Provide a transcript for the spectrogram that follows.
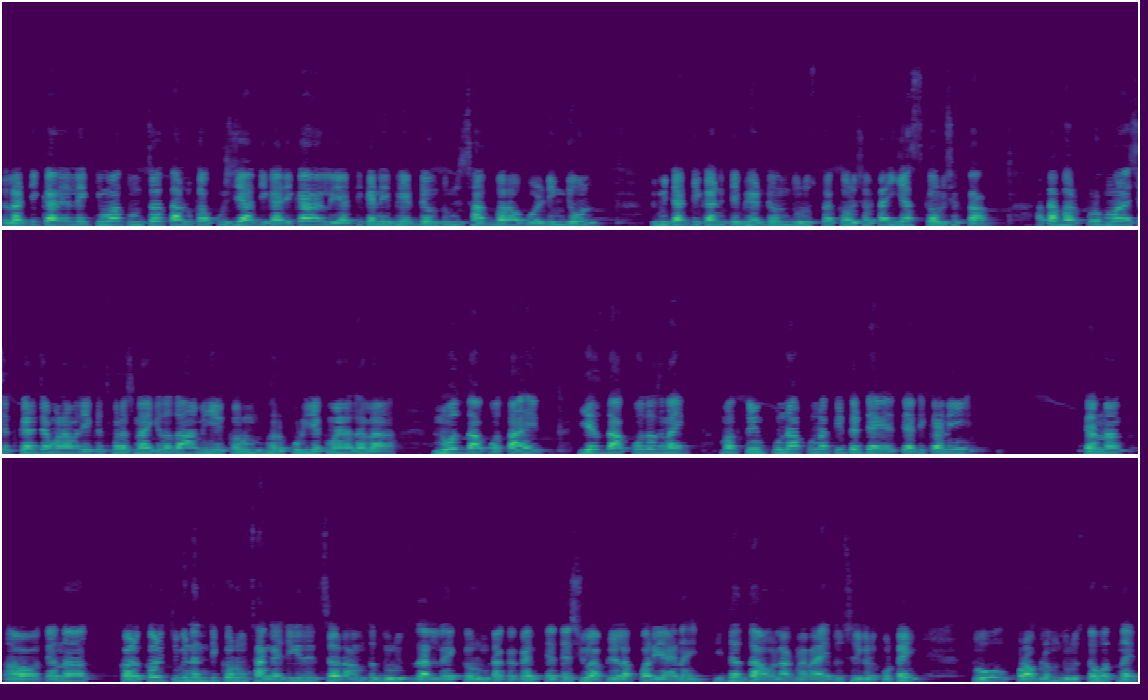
तलाठी कार्यालय किंवा तुमचं तालुका कृषी अधिकारी कार्यालय या ठिकाणी भेट देऊन तुमची सातबारा होल्डिंग देऊन तुम्ही त्या ठिकाणी ते भेट देऊन दुरुस्त करू शकता. यस करू शकता. आता भरपूर शेतकऱ्यांच्या मनामध्ये एकच प्रश्न आहे की दादा आम्ही हे करून भरपूर एक महिना झाला नोच दाखवत आहे. यस दाखवतच नाही. मग तुम्ही पुन्हा पुन्हा तिथं त्या त्या ठिकाणी त्यांना त्यांना कळकळीची विनंती करून सांगायची की सर आमचं दुरुस्त झालं नाही करून टाका कारण त्याच्याशिवाय आपल्याला पर्याय नाही. तिथंच जावं लागणार आहे दुसरीकडे कुठेही तो प्रॉब्लेम दुरुस्त होत नाही.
